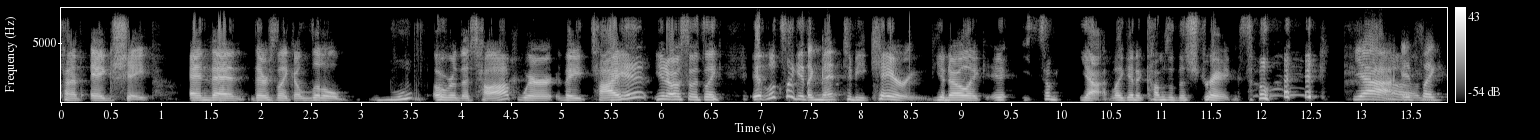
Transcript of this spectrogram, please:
kind of egg shape, and then there's like a little over the top where they tie it. You know, so it's like it looks like it's like meant to be carried. You know, like it. Some yeah, like and it comes with a string. So like, Yeah. Um, it's like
